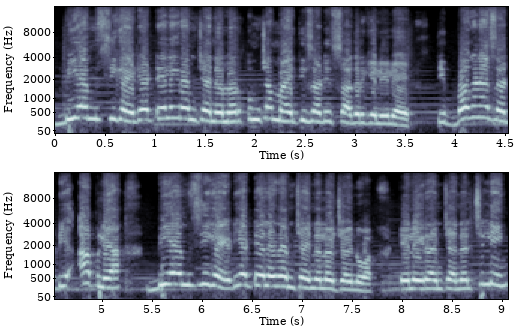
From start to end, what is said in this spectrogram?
बीएमसी गाईड या टेलिग्राम चॅनलवर तुमच्या माहितीसाठी सादर केलेली आहे. ती बघण्यासाठी आपल्या बीएमसी गाईड या टेलिग्राम चॅनलवर जॉईन व्हा. टेलिग्राम चॅनलची लिंक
